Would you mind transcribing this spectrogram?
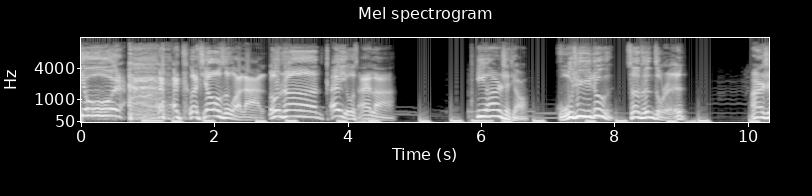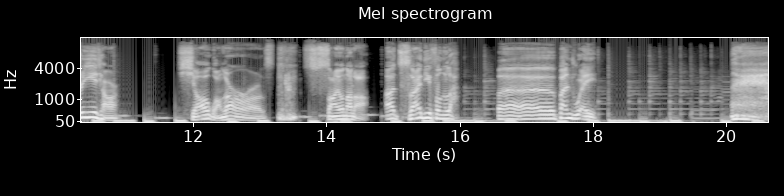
呦，可笑死我了！楼上太有才了。第二十条，虎躯一震，三分走人。二十一条，小广告，商用哪吒啊？此 ID 封了。呃，班主 A。哎。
